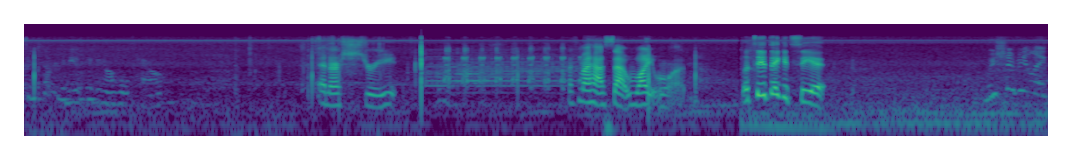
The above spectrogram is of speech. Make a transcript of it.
Can you start videotaping our whole town? And our street. That's my house, that white one. Let's see if they can see it. We should be like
